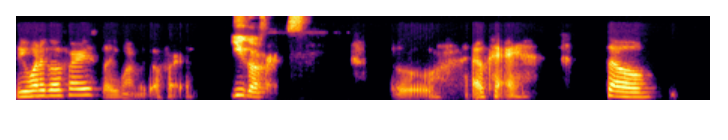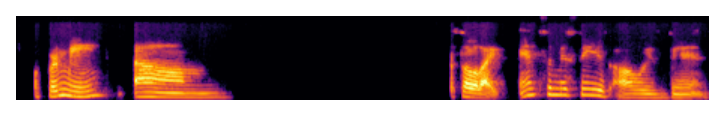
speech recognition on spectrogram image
you want to go first or you want me to go first? You go first. Ooh, okay. So for me, um, so like intimacy has always been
